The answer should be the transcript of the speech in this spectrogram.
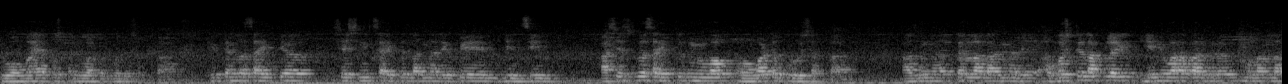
किंवा माया पुस्तक वाटप करू शकता. की त्यांना साहित्य शैक्षणिक साहित्य लागणारे पेन पेन्सिल असे सुद्धा साहित्य तुम्ही वा- वाटप करू शकता. अजून त्याला लागणारे हॉस्टेल आपलं हे निवारा बालगृह मुलांना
